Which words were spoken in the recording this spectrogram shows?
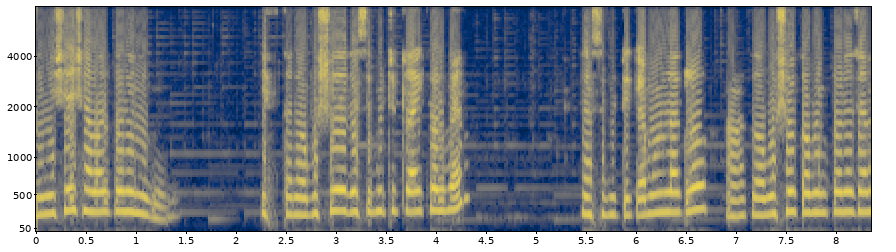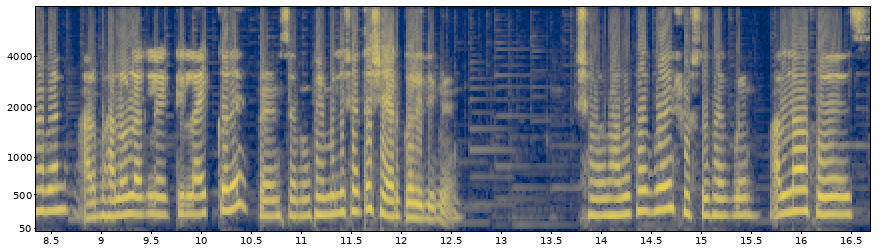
নিমিশেই সাবার করে নেবেন ইফতারে অবশ্যই রেসিপিটি ট্রাই করবেন। রেসিপিটি কেমন লাগল আমাকে অবশ্যই কমেন্ট করে জানাবেন। আর ভালো লাগলে একটি লাইক করে ফ্রেন্ডস এবং ফ্যামিলির সাথে শেয়ার করে দিবেন। সবাই ভালো থাকবেন, সুস্থ থাকবেন। আল্লাহ হাফেজ।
